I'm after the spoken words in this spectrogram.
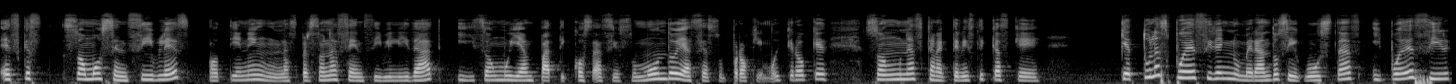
es que somos sensibles o tienen las personas sensibilidad y son muy empáticos hacia su mundo y hacia su prójimo. Y creo que son unas características que, que tú las puedes ir enumerando si gustas y puedes ir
